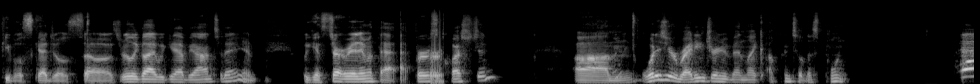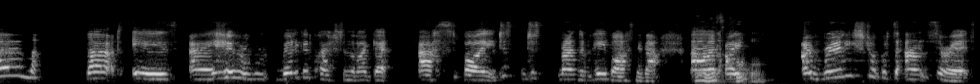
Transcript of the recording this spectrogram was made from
people's schedules so i was really glad we could have you on today and we can start right in with that first question um what has your writing journey been like up until this point um that is a really good question that i get asked by just just random people ask me that oh, and that's cool. I really struggle to answer it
